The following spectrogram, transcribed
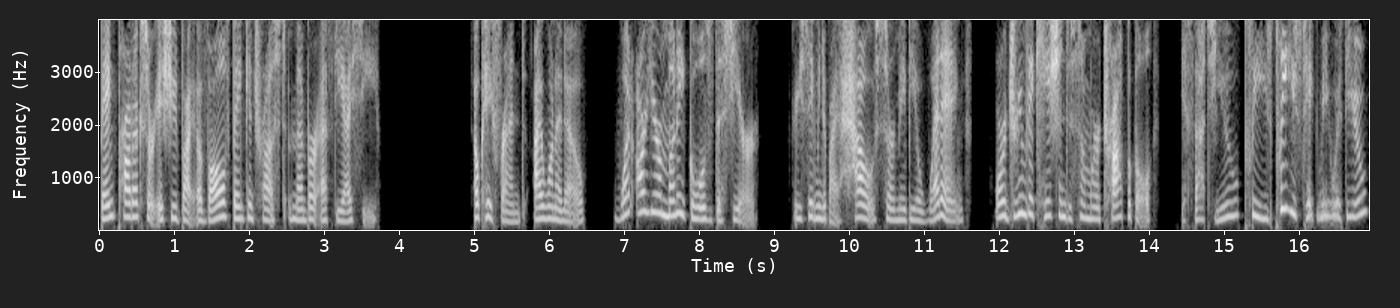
Bank products are issued by Evolve Bank and Trust, member FDIC. Okay, friend, I want to know what are your money goals this year? Are you saving to buy a house or maybe a wedding or a dream vacation to somewhere tropical? If that's you, please, please take me with you.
